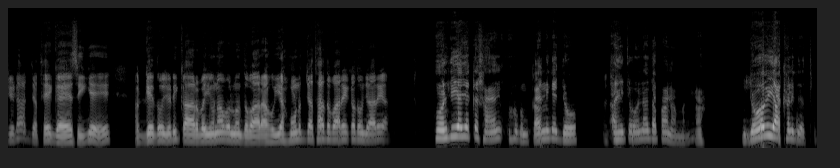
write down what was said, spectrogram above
ਜਿਹੜਾ ਜਥੇ ਗਏ ਸੀਗੇ ਅੱਗੇ ਤੋਂ ਜਿਹੜੀ ਕਾਰਵਾਈ ਉਹਨਾਂ ਵੱਲੋਂ ਦੁਬਾਰਾ ਹੋਈ ਆ ਹੁਣ ਜਥਾ ਦੁਬਾਰੇ ਕਦੋਂ ਜਾ ਰਿਹਾ? ਹੁਣ ਜੀ ਅਜੇ ਕਿਸਾਨ ਹੁਕਮ ਕਰਨਗੇ ਜੋ। ਅਸੀਂ ਤਾਂ ਉਹਨਾਂ ਦਾ ਭਾਣਾ ਮੰਨਣਾ। ਜੋ ਵੀ ਆਖਣਗੇ ਉੱਥੋਂ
